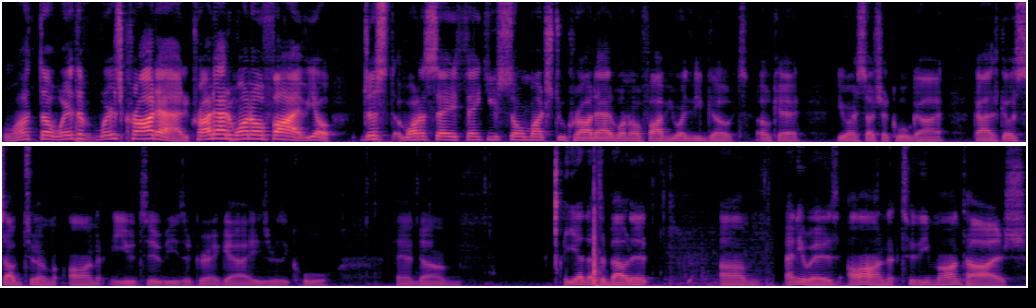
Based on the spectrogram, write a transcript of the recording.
what the? Where the? Where's Crawdad? Crawdad 105. Yo, just want to say thank you so much to Crawdad 105. You are the goat. Okay, you are such a cool guy. Guys, go sub to him on YouTube. He's a great guy. He's really cool. And um, yeah, that's about it. Um, anyways, on to the montage.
